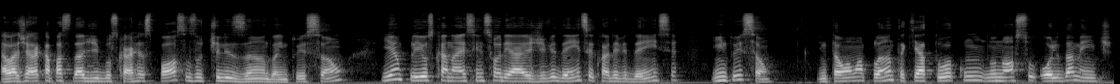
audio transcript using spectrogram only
Ela gera a capacidade de buscar respostas utilizando a intuição e amplia os canais sensoriais de evidência, clarividência e intuição. Então é uma planta que atua com, no nosso olho da mente.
